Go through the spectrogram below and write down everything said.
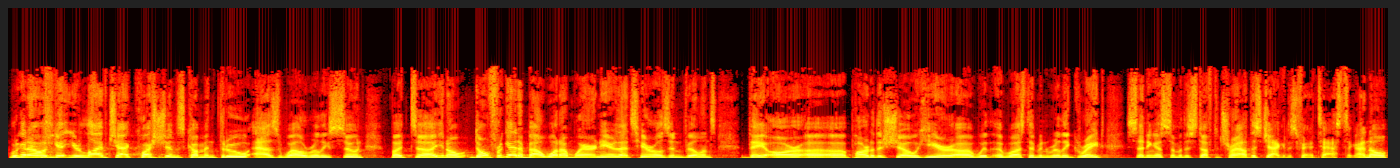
we're gonna get your live chat questions coming through as well really soon. But uh, you know, don't forget about what I'm wearing here. That's Heroes and Villains. They are part of the show here with us. They've been really great, sending us some of the stuff to try out. This jacket is fantastic. I know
